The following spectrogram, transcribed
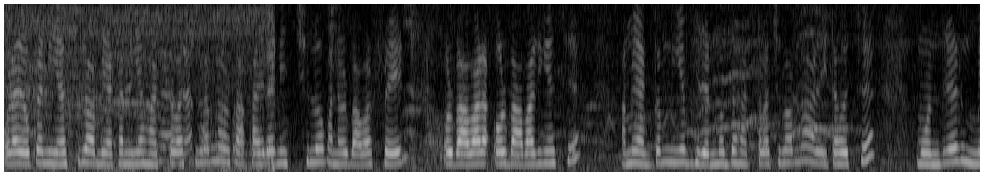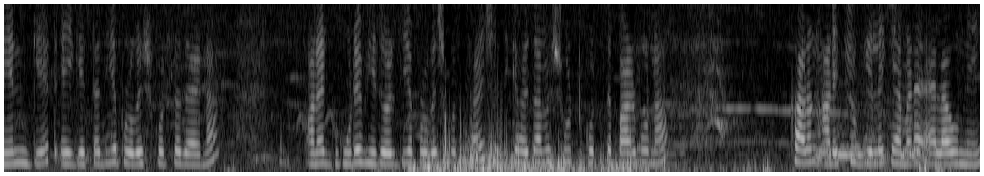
ওরাই ওকে নিয়ে আসছিল, আমি একা নিয়ে হাঁটতে পারছিলাম না। ওর কাকাইরা নিচ্ছিল মানে ওর বাবার ফ্রেন্ড ওর বাবার, ওর বাবা নিয়েছে। আমি একদম নিয়ে ভিড়ের মধ্যে হাঁটতে পারছিলাম না। আর এটা হচ্ছে মন্দিরের মেন গেট এই গেটটা দিয়ে প্রবেশ করতে দেয় না। অনেক ঘুরে ভিতর দিয়ে প্রবেশ করতে হয়। সেদিকে হয়তো আমি শ্যুট করতে পারব না। কারণ আরেকটু গেলে ক্যামেরা অ্যালাউ নেই।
